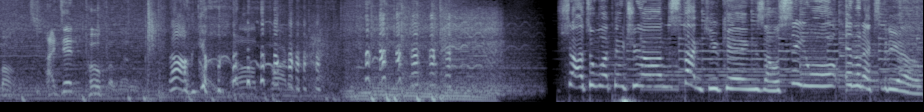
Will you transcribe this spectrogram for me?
moments. I did poop a little. Oh god. All part of the plan. Shout out to my Patreons. Thank you, Kings. I will see you all in the next video.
